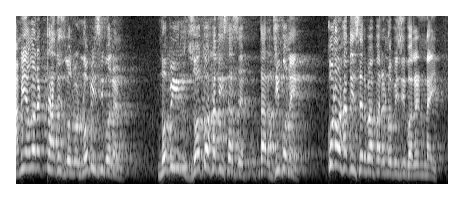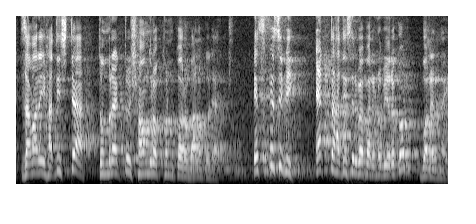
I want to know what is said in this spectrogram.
আমি আমার একটা হাদিস বলব, নবীজি বলেন, নবীর যত হাদিস আছে তার জীবনে কোনো হাদিসের ব্যাপারে নবীজি বলেন নাই যে আমার এই হাদিসটা তোমরা একটু সংরক্ষণ করো ভালো করে। স্পেসিফিক একটা হাদিসের ব্যাপারে নবী এরকম বলেন নাই।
